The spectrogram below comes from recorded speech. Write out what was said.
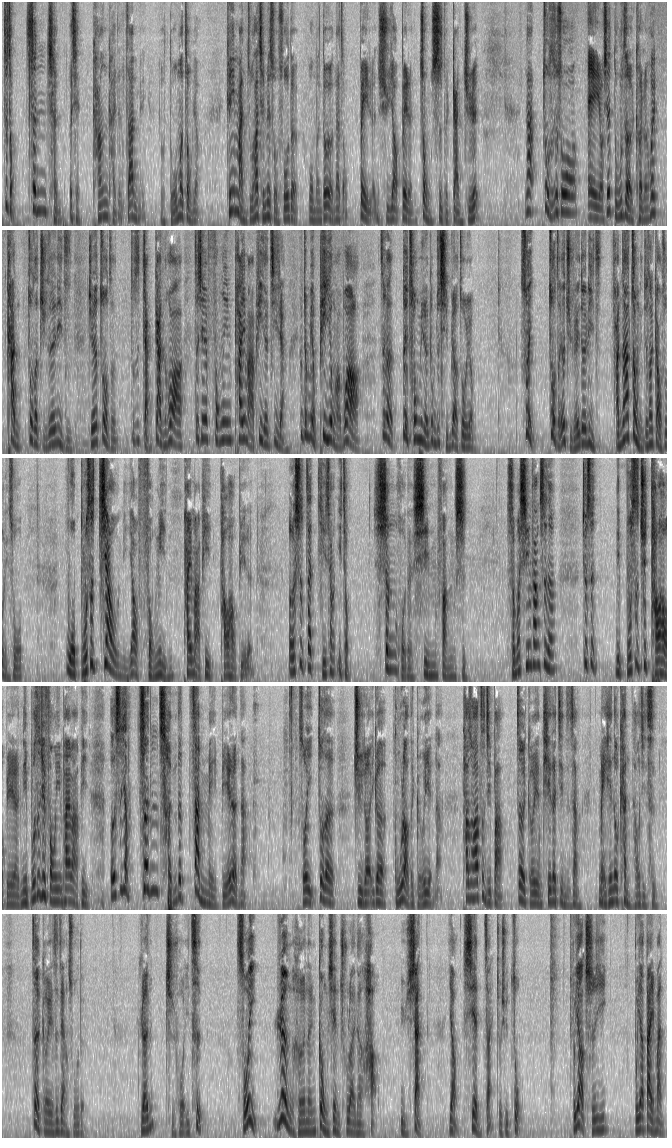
这种真诚而且慷慨的赞美有多么重要，可以满足他前面所说的，我们都有那种被人需要、被人重视的感觉。那作者就说，哎，有些读者可能会。看作者举这些例子，觉得作者都是讲干话，这些逢迎拍马屁的伎俩根本就没有屁用，好不好？这个对聪明人根本就起不了作用。所以作者又举了一堆例子，反正他重点就是要告诉你说，我不是叫你要逢迎拍马屁讨好别人，而是在提倡一种生活的新方式。什么新方式呢？就是。你不是去讨好别人，你不是去逢迎拍马屁，而是要真诚的赞美别人呐、所以作者举了一个古老的格言呐、他说他自己把这个格言贴在镜子上，每天都看好几次。这格言是这样说的：人只活一次，所以任何能贡献出来的好与善，要现在就去做，不要迟疑，不要怠慢，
